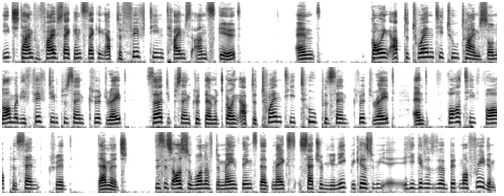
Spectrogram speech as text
each time for 5 seconds, stacking up to 15 times unskilled, and going up to 22 times. So normally 15% crit rate, 30% crit damage, going up to 22% crit rate, and 44% crit damage this is also one of the main things that makes Setram unique because we he gives us a bit more freedom.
